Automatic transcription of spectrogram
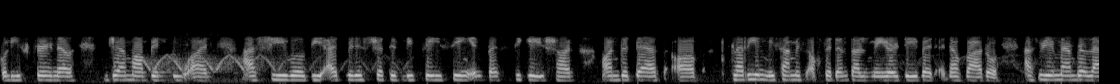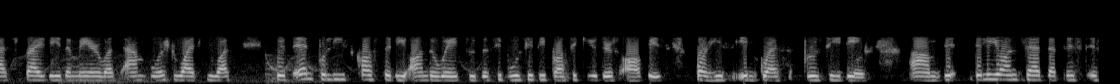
Police Colonel Gemma Vinluan, as she will be administratively facing investigation on the death of Clarin Misamis Occidental Mayor David Navarro. As we remember, last Friday, the mayor was ambushed while he was within police custody on the way to the Cebu City Prosecutor's Office for his inquest proceedings. Um, De, De Leon said that this is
